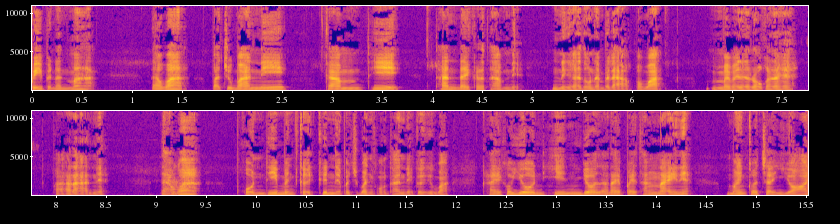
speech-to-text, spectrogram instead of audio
ปีเป็นนันมาก แต่ว่าปัจจุบันนี้กรรมที่ท่านได้กระทำเนี่ยเหนือตรงนั้นไปแล้ว เพราะว่ามันไม่ไปนรกแล้วไงพระอรหันต์เนี่ยแต่ว่าผลที่มันเกิดขึ้นในปัจจุบันของท่านเนี่ยก็คือว่า ใครเขาโยนหินโยนอะไรไปทางไหนเนี่ย มันก็จะย้อย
